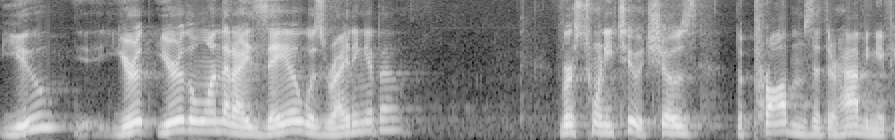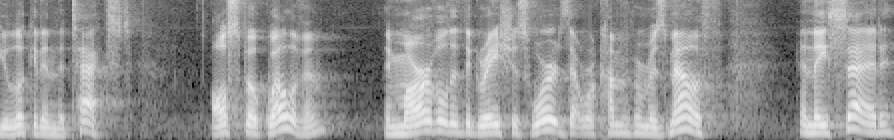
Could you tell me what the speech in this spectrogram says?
You? You're, you're the one that Isaiah was writing about? Verse 22, it shows the problems that they're having. If you look at it in the text, all spoke well of him. They marveled at the gracious words that were coming from his mouth, and they said,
